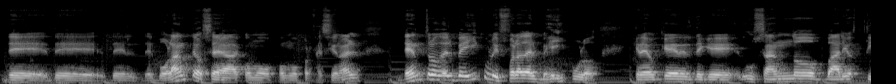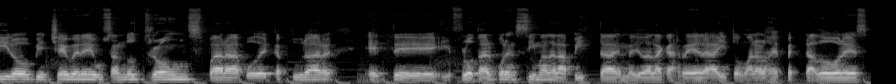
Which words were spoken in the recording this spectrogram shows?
del, volante, o sea, como, como profesional dentro del vehículo y fuera del vehículo. Creo que desde que usando varios tiros bien chéveres, usando drones para poder capturar este, flotar por encima de la pista en medio de la carrera y tomar a los espectadores,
